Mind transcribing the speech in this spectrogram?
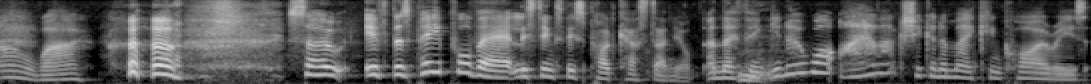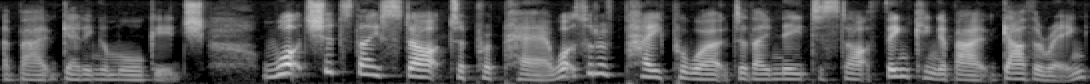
Oh wow. so if there's people there listening to this podcast, Daniel, and they think, you know what, I am actually going to make inquiries about getting a mortgage. What should they start to prepare? What sort of paperwork do they need to start thinking about gathering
